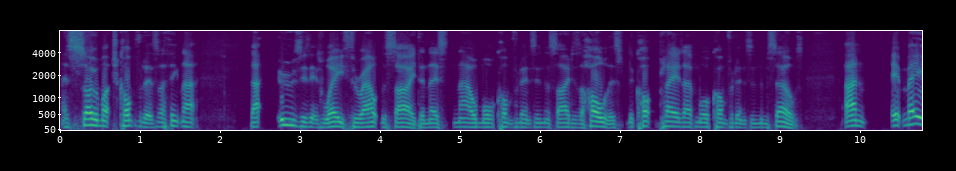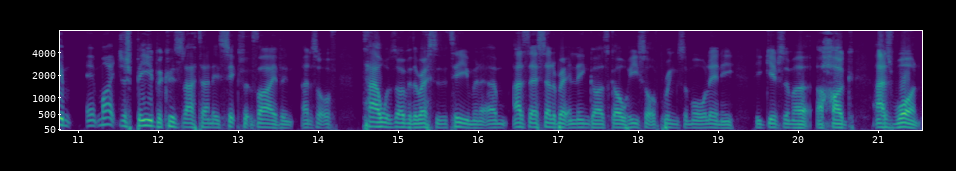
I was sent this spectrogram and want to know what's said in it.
There's so much confidence, and I think that that oozes its way throughout the side, and there's now more confidence in the side as a whole. There's, the co- players have more confidence in themselves, and it may it might just be because Zlatan is six foot five and, and sort of towers over the rest of the team, and um, as they're celebrating Lingard's goal, he sort of brings them all in. He he gives them a, a hug as one.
